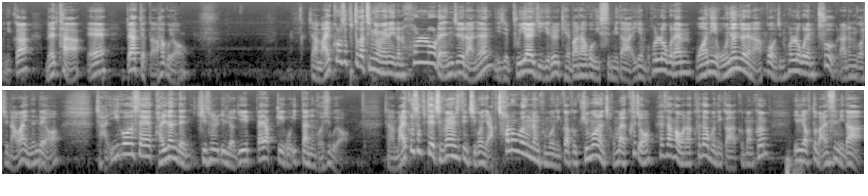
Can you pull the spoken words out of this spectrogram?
그러니까 메타에 빼앗겼다 하고요. 자, 마이크로소프트 같은 경우에는 이런 홀로렌즈라는 이제 VR 기기를 개발하고 있습니다. 이게 뭐 홀로그램 1이 5년 전에 나왔고 지금 홀로그램 2라는 것이 나와 있는데요. 자, 이것에 관련된 기술 인력이 빼앗기고 있다는 것이고요. 자, 마이크로소프트의 증강현실팀 직원 약 1,500명 규모니까 그 규모는 정말 크죠. 회사가 워낙 크다 보니까 그만큼 인력도 많습니다.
